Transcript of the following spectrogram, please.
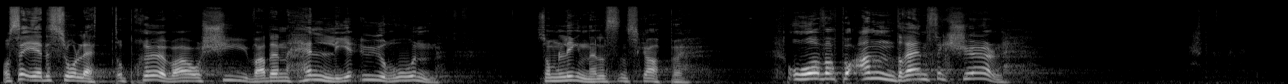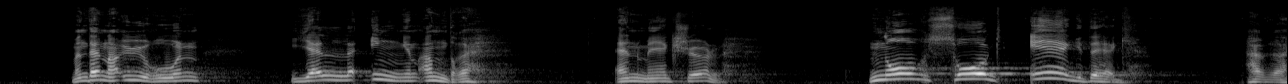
Og så er det så lett å prøve å skyve den hellige uroen som lignelsen skaper, over på andre enn seg sjøl. Men denne uroen gjelder ingen andre enn meg sjøl. Når så jeg deg, Herre?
